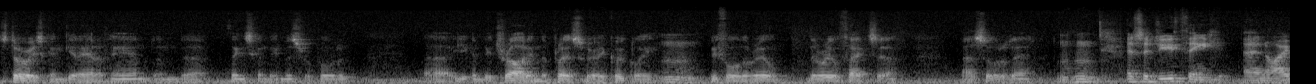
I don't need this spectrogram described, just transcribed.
Stories can get out of hand and uh, things can be misreported. Uh, you can be tried in the press very quickly Mm. before the real the real facts are, are sorted out. hmm And so, do you think? And I,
